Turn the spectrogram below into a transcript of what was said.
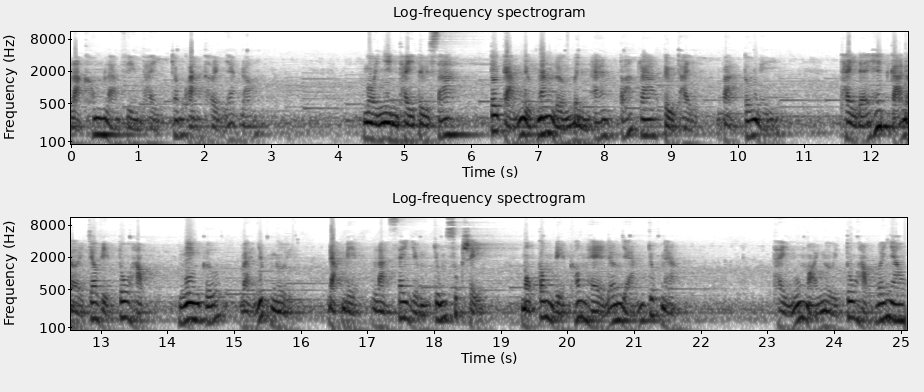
Là không làm phiền thầy trong khoảng thời gian đó. Ngồi nhìn thầy từ xa, Tôi cảm được năng lượng bình an toát ra từ thầy. Và tôi nghĩ Thầy để hết cả đời cho việc tu học, nghiên cứu và giúp người đặc biệt là xây dựng chúng xuất sĩ một công việc không hề đơn giản chút nào. Thầy muốn mọi người tu học với nhau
